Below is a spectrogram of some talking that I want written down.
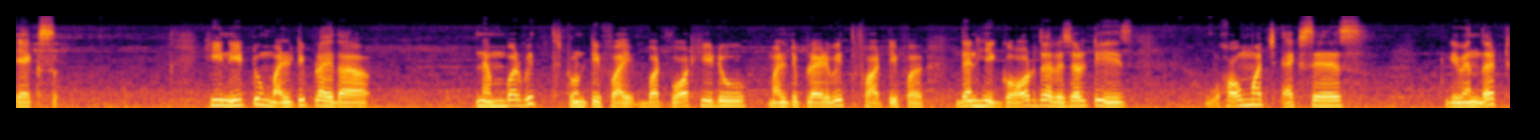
x. He need to multiply the number with 25 but what he do? Multiplied with 45 then he got the result is how much excess? Given that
